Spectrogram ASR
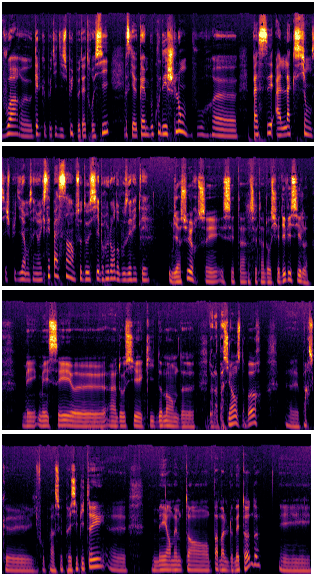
voire euh, quelques petites disputes peut-être aussi, parce qu'il y a quand même beaucoup d'échelons pour euh, passer à l'action, si je puis dire, Monseigneur. C'est pas simple ce dossier brûlant dont vous héritez. Bien sûr, c'est un, dossier difficile, mais, c'est euh, un dossier qui demande de, la patience d'abord, euh, parce qu'il ne faut pas se précipiter, euh, mais en même temps pas mal de méthodes. Et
